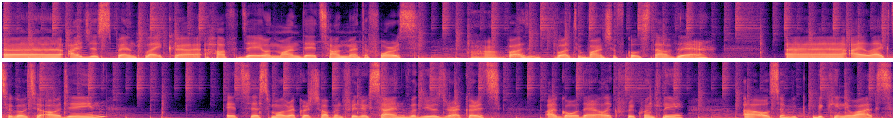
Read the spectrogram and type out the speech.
Uh, I just spent like a half a day on Monday at Sound Metaphors. Uh-huh. Bought, bought a bunch of cool stuff there. Uh, I like to go to Audioin. It's a small record shop in Friedrichshain with used records. I go there like frequently. Uh, also, Bikini Wax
